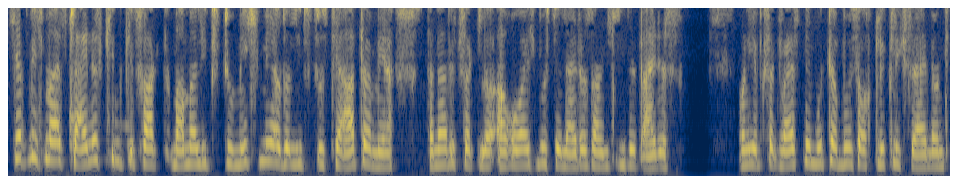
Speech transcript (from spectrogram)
Sie hat mich mal als kleines Kind gefragt, Mama, liebst du mich mehr oder liebst du das Theater mehr? Dann habe ich gesagt, Aurora, ich muss dir leider sagen, ich liebe beides. Und ich habe gesagt, weiß, eine Mutter muss auch glücklich sein. Und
